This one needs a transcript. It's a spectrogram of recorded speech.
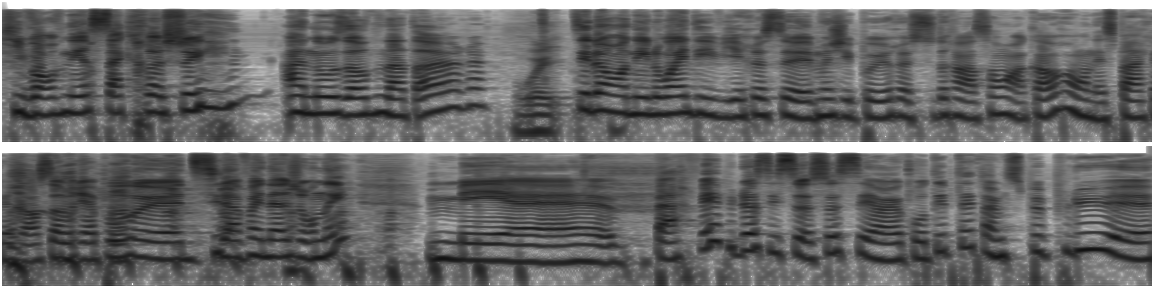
qui vont venir s'accrocher à nos ordinateurs. Oui. Tu sais, là, on est loin des virus. Euh, moi, j'ai pas eu reçu de rançon encore. On espère que j'en saurai pas euh, d'ici la fin de la journée. Mais euh, parfait. Puis là, c'est ça. Ça, c'est un côté peut-être un petit peu plus, euh,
